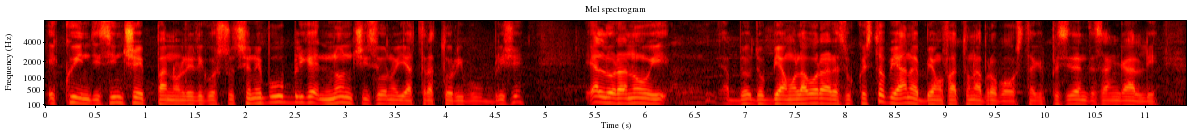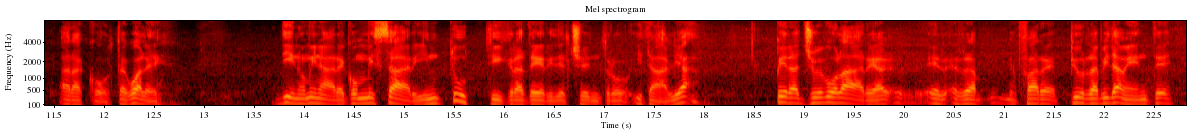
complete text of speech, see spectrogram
e quindi si inceppano le ricostruzioni pubbliche, non ci sono gli attrattori pubblici e allora noi dobbiamo lavorare su questo piano e abbiamo fatto una proposta che il Presidente Sangalli ha raccolta. Qual è? Di nominare commissari in tutti i crateri del centro Italia per agevolare e fare più rapidamente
